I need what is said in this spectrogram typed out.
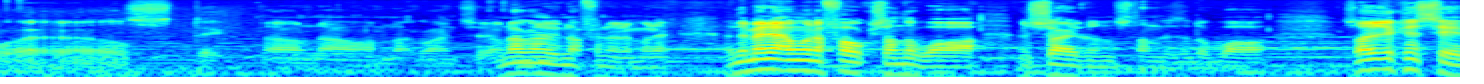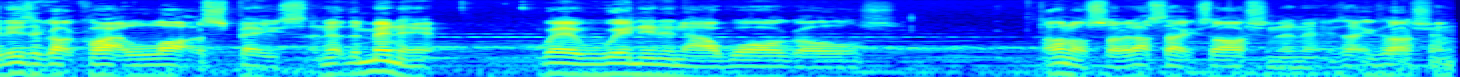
will stick. Oh no, I'm not going to. I'm not going to do nothing in a minute. At the minute, I'm going to focus on the war and show you the understandings of the war. So as you can see, these have got quite a lot of space, and at the minute, we're winning in our war goals. Oh no, sorry, that's exhaustion in it. Is that exhaustion?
